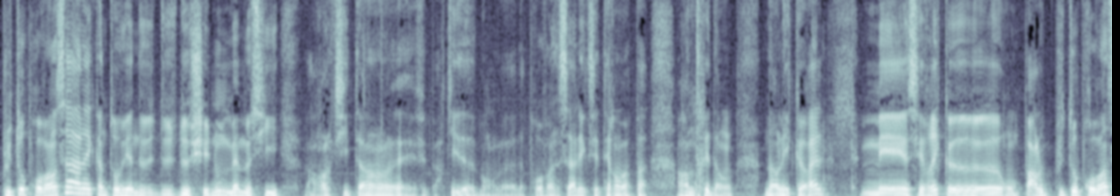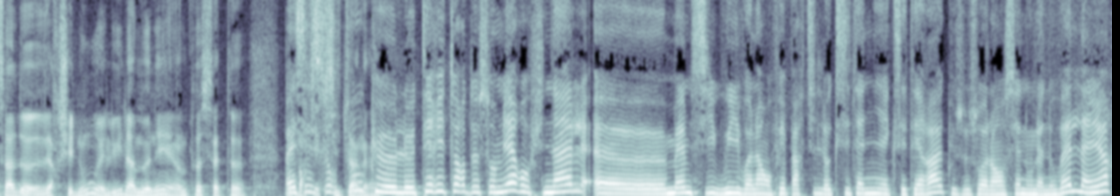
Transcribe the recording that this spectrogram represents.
plutôt provençal, hein, quand on vient de, de- de chez nous, même si l'occitan euh, fait partie de bon, la, provençale, etc. On va pas rentrer dans, dans les querelles, mais c'est vrai que euh, on parle plutôt provençal de, vers chez nous, et lui, il a mené un peu cette, euh, Bah, partie c'est surtout hein. que le territoire de Sommières, au final, euh, même si oui, voilà, on fait partie de l'Occitanie, etc., que ce soit l'ancienne ou la nouvelle d'ailleurs,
